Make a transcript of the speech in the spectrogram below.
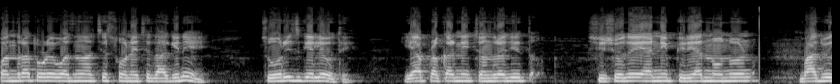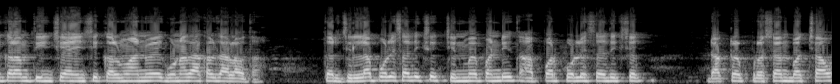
पंधरा तोळे वजनाचे सोन्याचे दागिने चोरीस गेले होते. या प्रकरणी चंद्रजित सिसोदे यांनी फिर्याद नोंदवून भादवी कलम तीनशे ऐंशी कलमान्वये गुन्हा दाखल झाला होता. तर जिल्हा पोलीस अधीक्षक चिन्मय पंडित अप्पर पोलीस अधीक्षक डॉक्टर प्रशांत बच्छाव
